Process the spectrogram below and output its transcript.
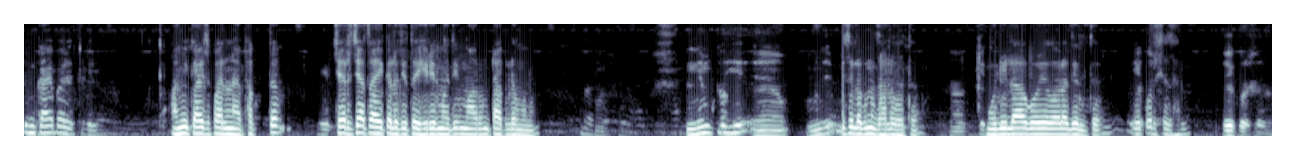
तुम्ही काय पाहिलं आम्ही काहीच पाहिलं नाही फक्त चर्चाच ऐकलं तिथं हिरीमध्ये मारून टाकलं म्हणून. नेमकं हे अं, म्हणजे तिचं लग्न झालं होतं. किती- मुलीला गोळेगावला दिलं एक वर्ष झालं. एक वर्ष झालं.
